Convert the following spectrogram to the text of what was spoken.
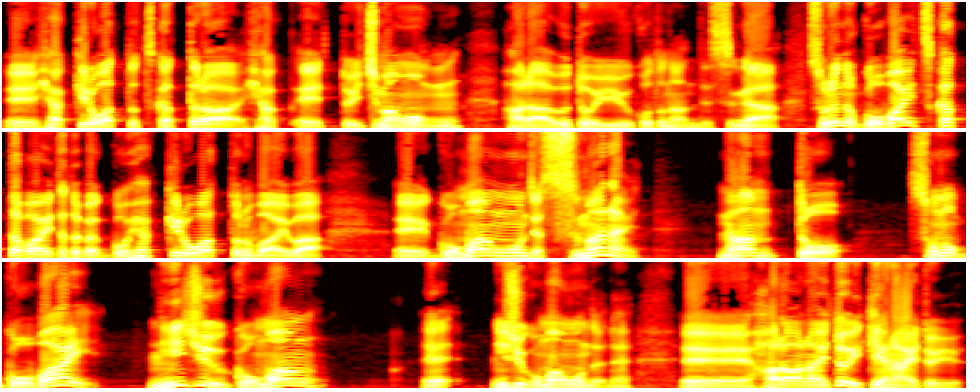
えー100キロワット使ったら100、えーっと1万ウォン払うということなんですが、それの5倍使った場合、例えば500キロワットの場合は、えー5万ウォンじゃ済まない。なんと、その5倍、25万、え ?25 万ウォンだよね。えー払わないといけないという。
